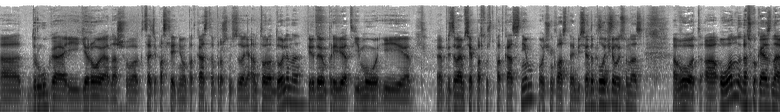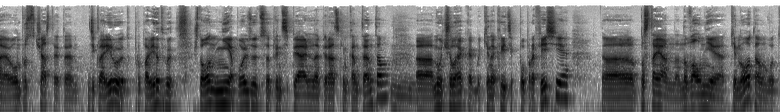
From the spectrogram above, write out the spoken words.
э, друга и героя нашего, кстати, последнего подкаста в прошлом сезоне Антона Долина. Передаем привет ему и э, призываем всех послушать подкаст с ним. Очень классная беседа получилась у нас. Вот. А Он, насколько я знаю, он просто часто это декларирует, проповедует, что он не пользуется принципиально пиратским контентом. А, Ну, человек как бы кинокритик по профессии, постоянно на волне кино, там вот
